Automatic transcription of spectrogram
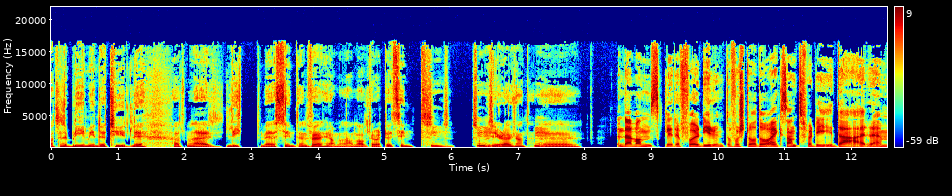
at det blir mindre tydelig. At man er litt mer sint enn før. Ja, men han har alltid vært litt sint, som Mm. du sier da, ikke sant? Mm. Uh, Det er vanskeligere for de rundt å forstå det òg, ikke sant, fordi det er em,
